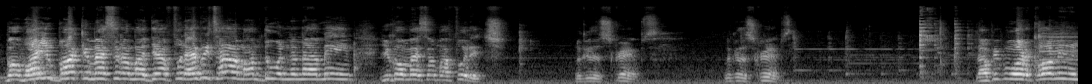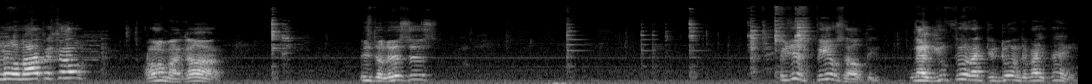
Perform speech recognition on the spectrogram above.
but why you barking messing up my damn foot? Every time I'm doing the I mean, you gonna mess up my footage. Look at the scrimps. Look at the scrimps. Now people want to call me in the middle of my episode? Oh my god. It's delicious. It just feels healthy. Like you feel like you're doing the right thing.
